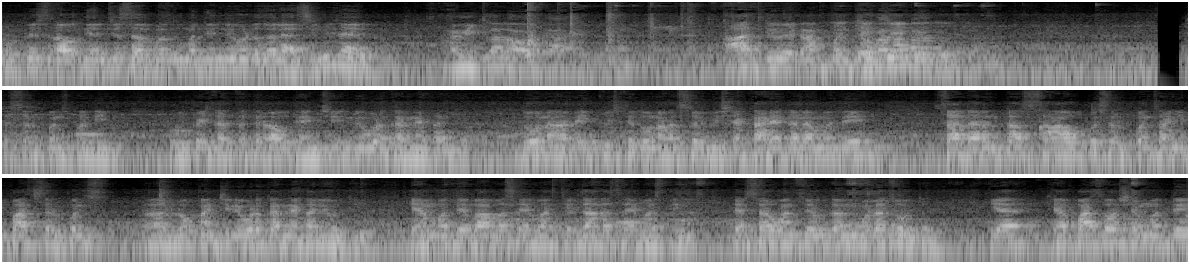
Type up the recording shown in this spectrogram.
रुपेश राऊत यांची सरपंचमध्ये निवड झाली अशी मी जाहीर करतो. अमितला लावता आज दिवे ग्रामपंचायत सरपंचपदी रुपेश दत्तात्रय राऊत यांची निवड करण्यात आली. दोन हजार एकवीस ते दोन हजार सव्वीस या कार्यकालामध्ये साधारणतः सहा उपसरपंच आणि पाच सरपंच लोकांची निवड करण्यात आली होती. त्यामध्ये बाबासाहेब असतील दादासाहेब असतील त्या सर्वांचं योगदान मोलाचं होतं. या या पाच वर्षामध्ये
